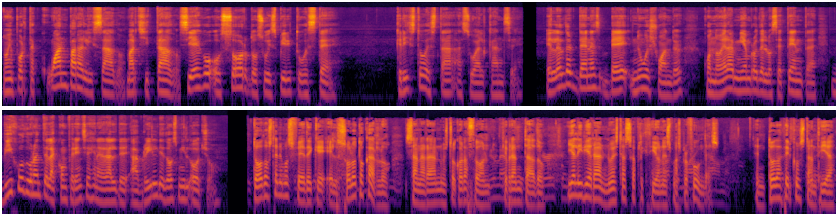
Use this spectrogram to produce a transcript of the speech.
No importa cuán paralizado, marchitado, ciego o sordo su espíritu esté. Cristo está a su alcance. El elder Dennis B. Neuschwander, cuando era miembro de los 70, dijo durante la conferencia general de abril de 2008, todos tenemos fe de que el solo tocarlo sanará nuestro corazón quebrantado y aliviará nuestras aflicciones más profundas. En toda circunstancia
